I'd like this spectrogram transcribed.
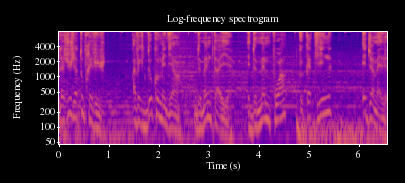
La juge a tout prévu, avec deux comédiens de même taille et de même poids que Kathleen et Jamel.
